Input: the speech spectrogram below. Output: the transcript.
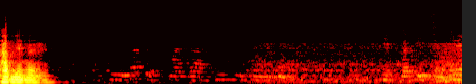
ทำยังไงคือถ้าเกิดมารดาที่มีผิดปกติอย่างเช่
